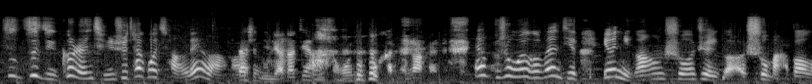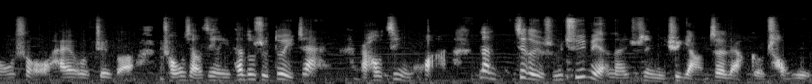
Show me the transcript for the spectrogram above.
自自己个人情绪太过强烈了啊！但是你聊到这样的宠物，就不可能让开的。哎，不是，我有个问题，因为你刚刚说这个数码暴龙兽，还有这个宠物小精灵，它都是对战，然后进化，那这个有什么区别呢？就是你去养这两个宠物，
